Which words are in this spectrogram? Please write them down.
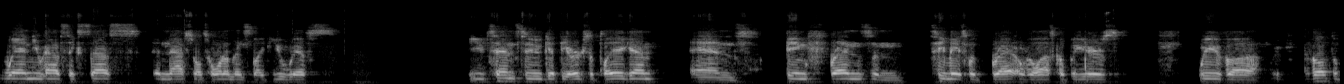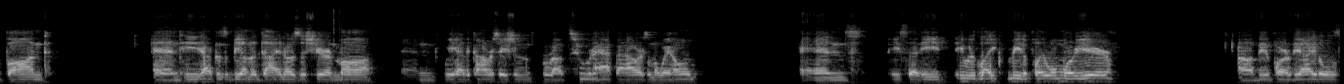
when you have success in national tournaments like UWIFs, you tend to get the urge to play again. And being friends and teammates with Brett over the last couple years, we've uh, we've developed a bond. And he happens to be on the dynos this year in Ma, and we had a conversation for about two and a half hours on the way home. And he said he he would like me to play one more year, uh, be a part of the Idols.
